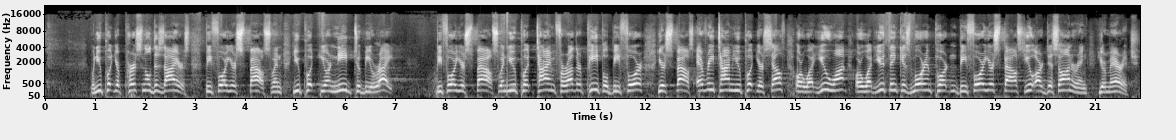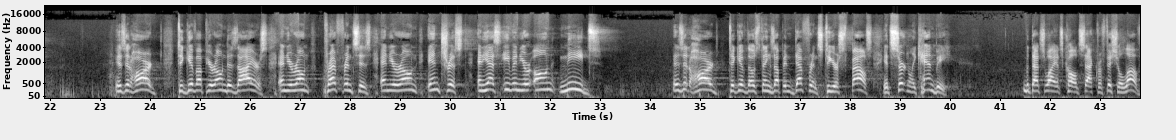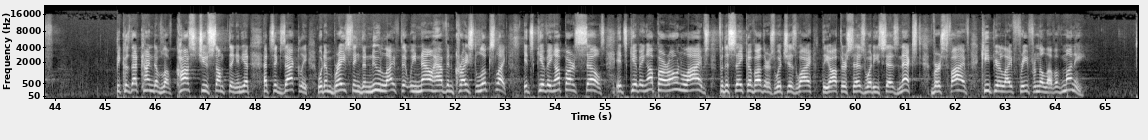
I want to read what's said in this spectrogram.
when you put your personal desires before your spouse, when you put your need to be right before your spouse, when you put time for other people before your spouse, every time you put yourself or what you want or what you think is more important before your spouse, you are dishonoring your marriage. Is it hard to give up your own desires and your own preferences and your own interests and, yes, even your own needs? Is it hard to give those things up in deference to your spouse? It certainly can be. But that's why it's called sacrificial love because that kind of love costs you something. And yet, that's exactly what embracing the new life that we now have in Christ looks like. It's giving up ourselves, it's giving up our own lives for the sake of others, which is why the author says what he says next. Verse 5 Keep your life free from the love of money.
